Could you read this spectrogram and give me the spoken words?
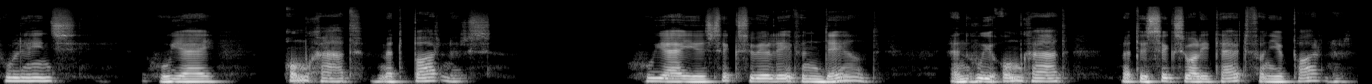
Voel eens hoe jij omgaat met partners, hoe jij je seksueel leven deelt en hoe je omgaat met de seksualiteit van je partner.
